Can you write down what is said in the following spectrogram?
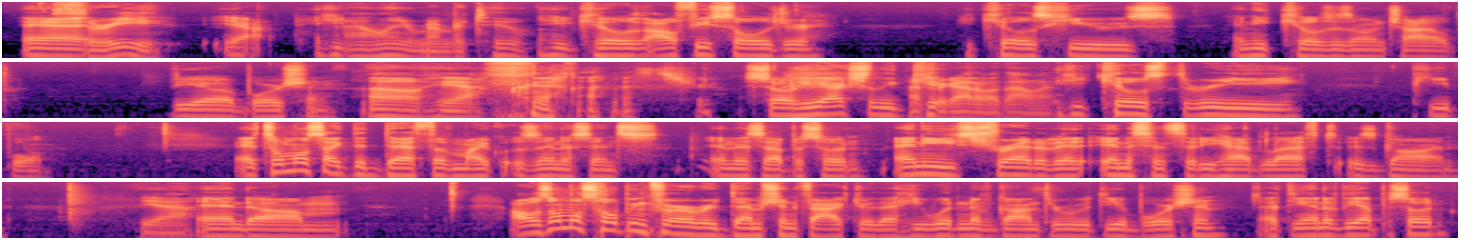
And Three. yeah, he I only remember two. he kills Alfie Soldier, he kills Hughes, and he kills his own child via abortion. Oh, yeah. yeah, that's true. So he actually I forgot about that one. he kills three people. It's almost like the death of Michael's innocence in this episode. Any shred of innocence that he had left is gone. Yeah. And um, I was almost hoping for a redemption factor that he wouldn't have gone through with the abortion at the end of the episode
